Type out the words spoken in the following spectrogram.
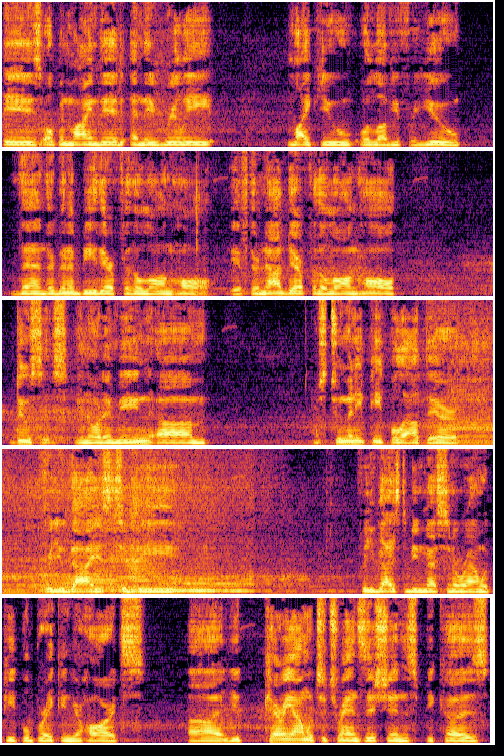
is open-minded and they really like you or love you for you, then they're going to be there for the long haul. If they're not there for the long haul, deuces. You know what I mean? Um, there's too many people out there for you guys to be for you guys to be messing around with people breaking your hearts. Uh, you carry on with your transitions because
